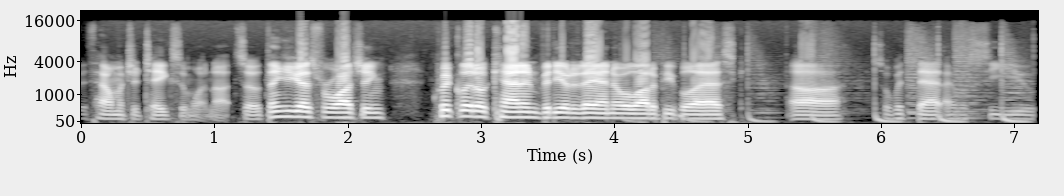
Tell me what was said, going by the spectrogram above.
with how much it takes and whatnot. So thank you guys for watching. Quick little cannon video today. I know a lot of people ask. Uh, so with that, I will see you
